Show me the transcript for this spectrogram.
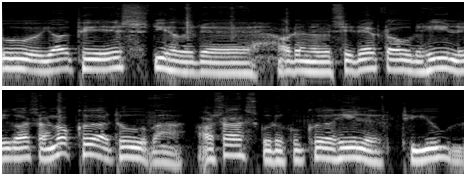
Uh, JPS, de har været, øh, og den har været set efter over det hele, ikke også? Og nu kører toget bare, og så skulle det kunne køre hele til jul.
